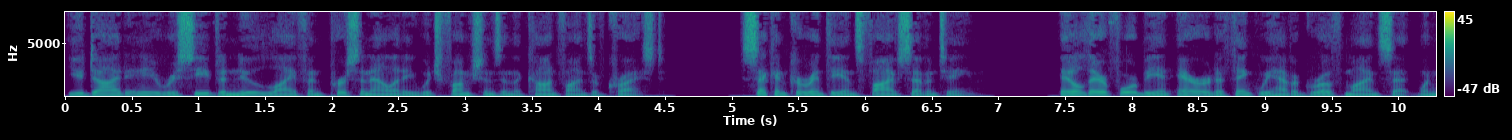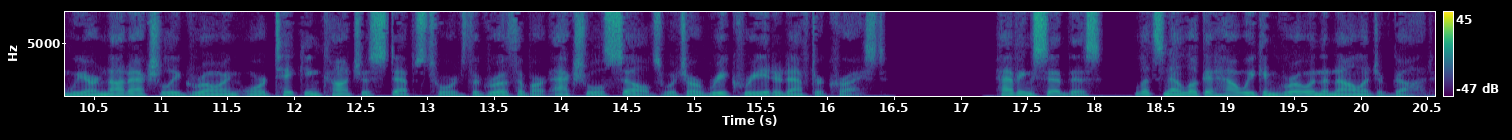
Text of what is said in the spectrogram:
you died and you received a new life and personality which functions in the confines of Christ. 2 Corinthians 5:17. It'll therefore be an error to think we have a growth mindset when we are not actually growing or taking conscious steps towards the growth of our actual selves which are recreated after Christ. Having said this, let's now look at how we can grow in the knowledge of God.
